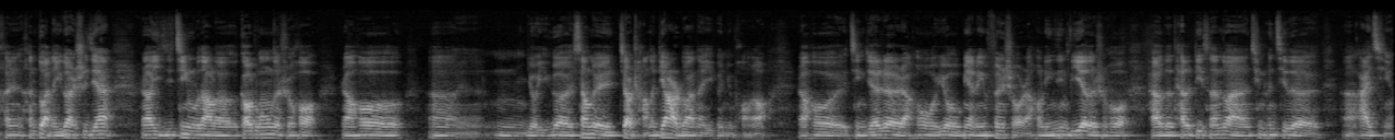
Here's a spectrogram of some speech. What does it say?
很很短的一段时间，然后以及进入到了高中的时候，然后嗯嗯有一个相对较长的第二段的一个女朋友。然后紧接着，然后又面临分手，然后临近毕业的时候，还有的他的第三段青春期的呃爱情，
